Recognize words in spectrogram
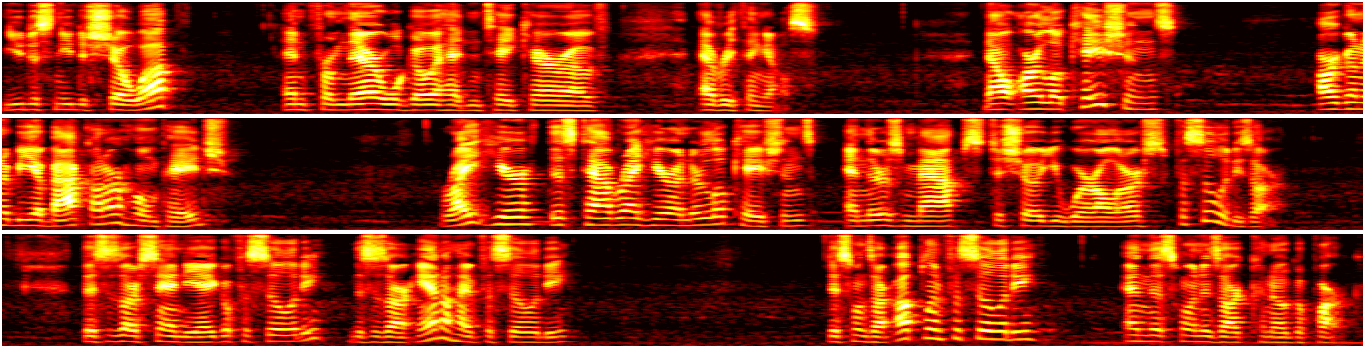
You just need to show up, and from there, we'll go ahead and take care of everything else. Now, our locations are going to be back on our homepage. Right here, this tab right here under locations, and there's maps to show you where all our facilities are. This is our San Diego facility. This is our Anaheim facility. This one's our Upland facility. And this one is our Canoga Park.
